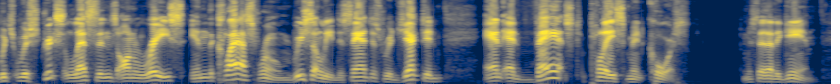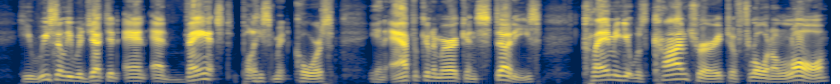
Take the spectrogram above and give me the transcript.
which restricts lessons on race in the classroom. Recently, DeSantis rejected an advanced placement course. Let me say that again he recently rejected an advanced placement course in African American studies, claiming it was contrary to Florida law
